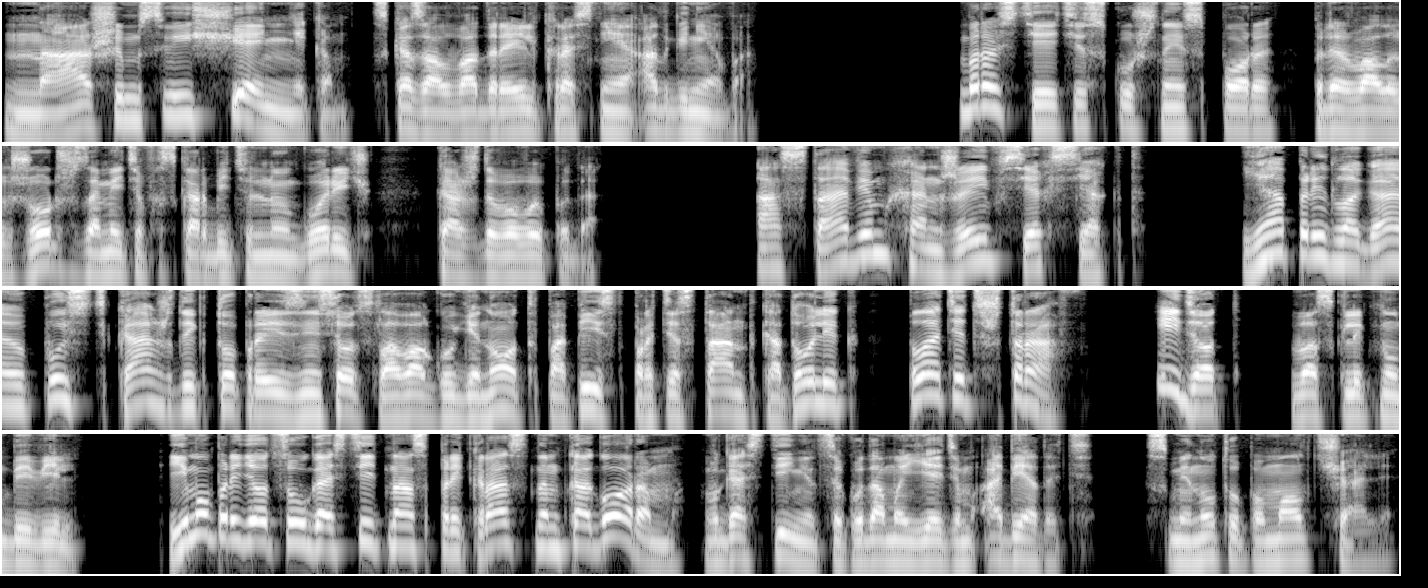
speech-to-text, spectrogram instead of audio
«Нашим священникам», — сказал Вадрель, краснея от гнева. «Бросьте эти скучные споры», — прервал их Жорж, заметив оскорбительную горечь каждого выпада. «Оставим ханжей всех сект. Я предлагаю, пусть каждый, кто произнесет слова гугенот, попист, протестант, католик, платит штраф. Идет», — воскликнул Бивиль. «Ему придется угостить нас прекрасным кагором в гостинице, куда мы едем обедать». С минуту помолчали.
